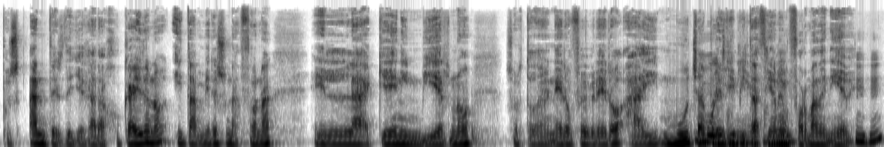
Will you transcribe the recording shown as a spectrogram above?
pues antes de llegar a Hokkaido, ¿no? Y también es una zona en la que en invierno, sobre todo en enero, febrero, hay mucha, precipitación en forma de nieve.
